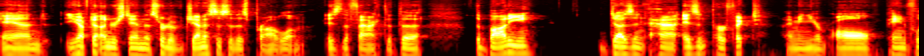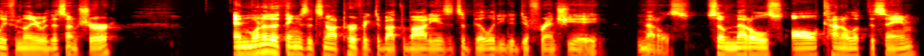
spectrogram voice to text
And you have to understand the sort of genesis of this problem is the fact that the the body doesn't have isn't perfect. I mean, you're all painfully familiar with this, I'm sure. And one of the things that's not perfect about the body is its ability to differentiate metals. So metals all kind of look the same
